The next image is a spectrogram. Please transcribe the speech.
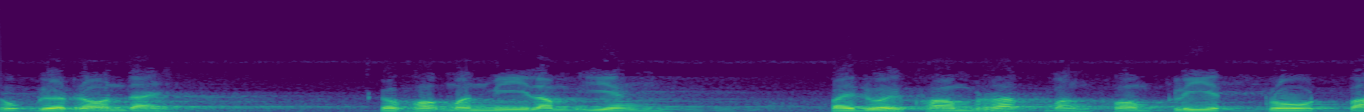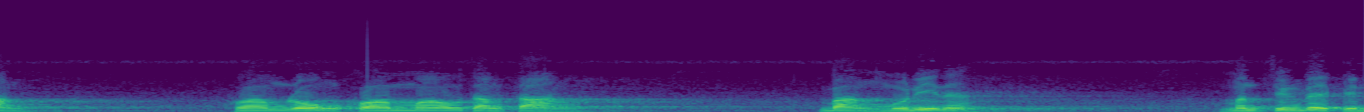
ทุกข์เดือดร้อนได้ ก็เพราะมันมีลำเอียงไปด้วยความรักบ้างความเกลียดโกรธบ้าง ความหลงความเมาต่างๆ บ้างมูนี้นะ มันจึงได้เป็น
